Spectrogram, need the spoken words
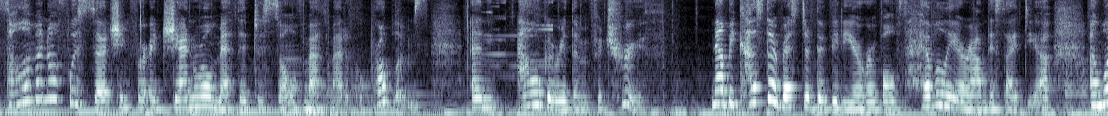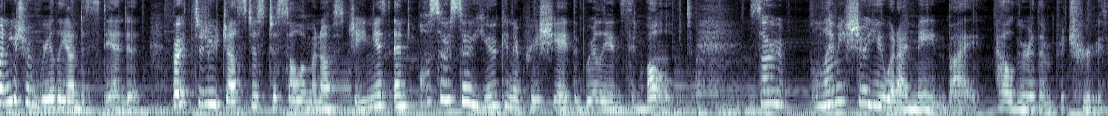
Solomonoff was searching for a general method to solve mathematical problems, an algorithm for truth. Now, because the rest of the video revolves heavily around this idea, I want you to really understand it, both to do justice to Solomonoff's genius and also so you can appreciate the brilliance involved. So let me show you what I mean by algorithm for truth.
